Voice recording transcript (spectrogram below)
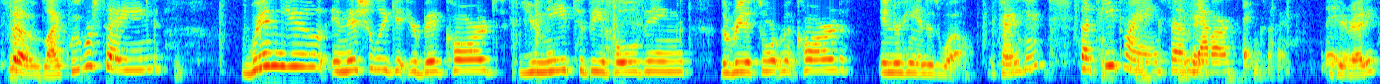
So, like we were saying, when you initially get your bid cards, you need to be holding the reassortment card in your hand as well. Okay? Mhm. So let's keep playing. So Okay. we have our things. Okay. Okay, ready?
